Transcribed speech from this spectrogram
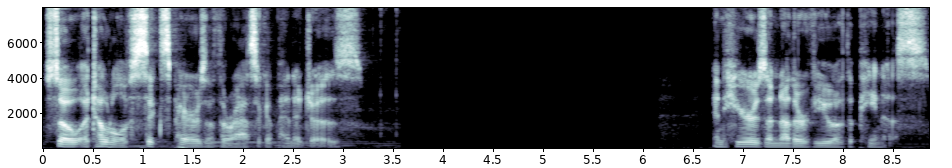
So a total of six pairs of thoracic appendages. And here's another view of the penis.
